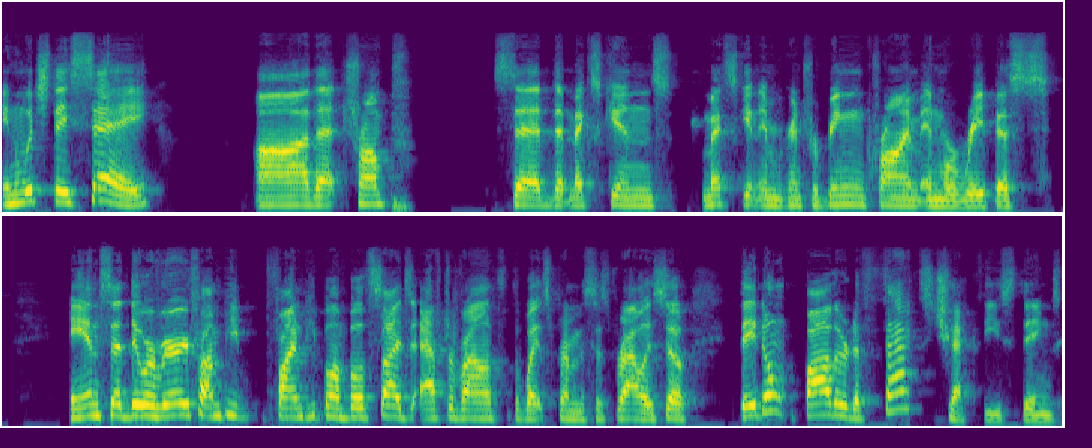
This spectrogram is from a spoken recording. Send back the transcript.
in which they say uh, that Trump said that Mexicans, Mexican immigrants were bringing crime and were rapists, and said they were very fine, pe- fine people on both sides after violence at the white supremacist rally. So they don't bother to fact check these things,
